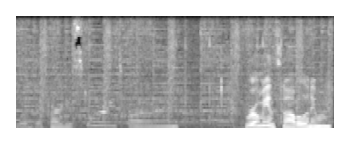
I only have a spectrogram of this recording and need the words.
Slumber party story time. Romance novel, anyone?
